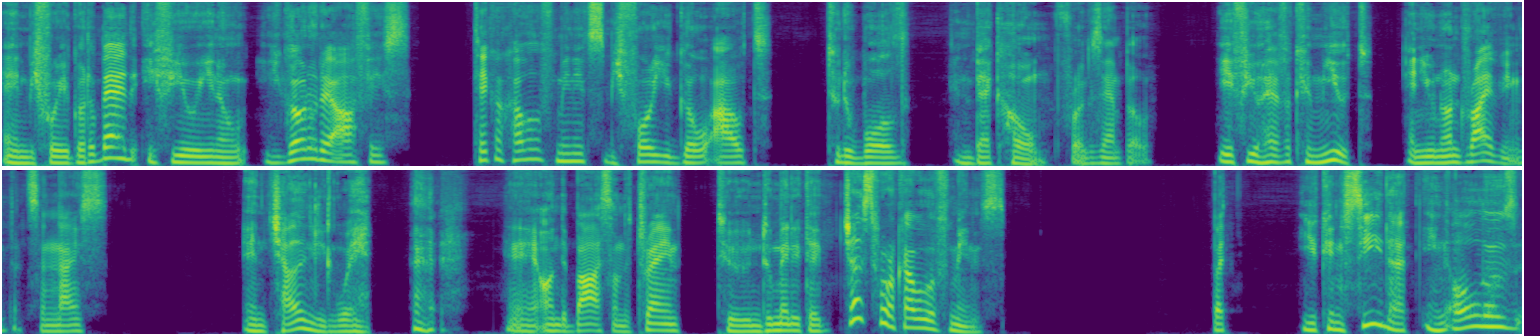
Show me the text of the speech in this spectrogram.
And before you go to bed, if you, you know, you go to the office, take a couple of minutes before you go out to the world and back home, for example. If you have a commute and you're not driving, that's a nice and challenging way eh, on the bus, on the train to, to meditate just for a couple of minutes. But you can see that in all those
